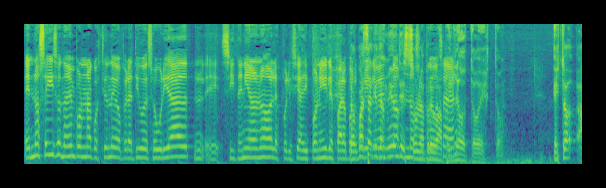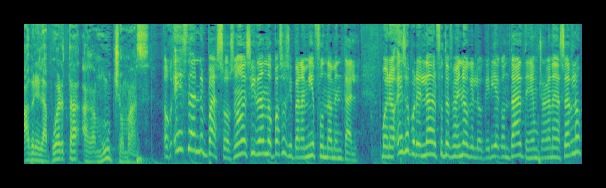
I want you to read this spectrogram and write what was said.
Eh, no se hizo también por una cuestión de operativo de seguridad, eh, si tenían o no las policías disponibles para Lo poder que pasa es que también es no una prueba hacer. piloto esto. Esto abre la puerta, haga mucho más. Es dar pasos, ¿no? Es ir dando pasos y para mí es fundamental. Bueno, eso por el lado del fútbol femenino que lo quería contar, tenía muchas ganas de hacerlo.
